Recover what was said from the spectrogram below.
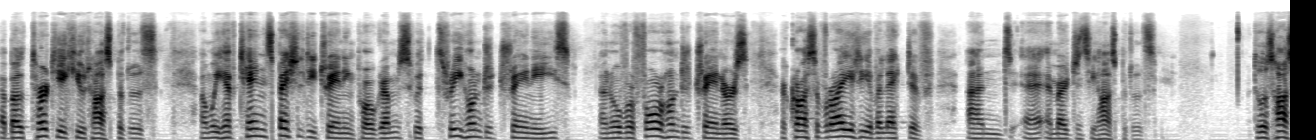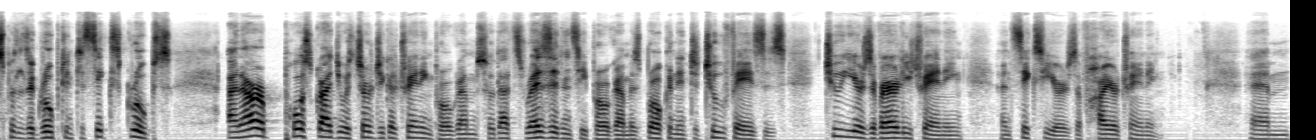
about 30 acute hospitals, and we have 10 specialty training programs with 300 trainees and over 400 trainers across a variety of elective and uh, emergency hospitals. Those hospitals are grouped into six groups. And our postgraduate surgical training program, so that's residency program, is broken into two phases two years of early training and six years of higher training. Um,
